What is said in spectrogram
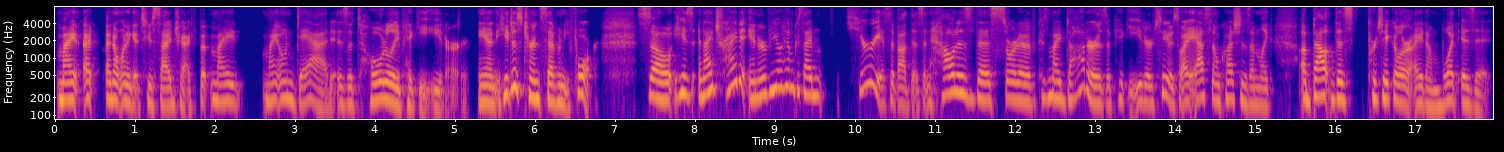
my I, I don't want to get too sidetracked but my my own dad is a totally picky eater and he just turned 74. So he's, and I try to interview him because I'm curious about this and how does this sort of, because my daughter is a picky eater too. So I ask them questions. I'm like, about this particular item, what is it?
